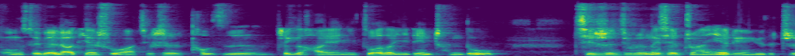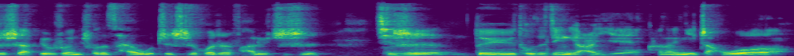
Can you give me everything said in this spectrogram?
我们随便聊天说，其实投资这个行业你做到一定程度，其实就是那些专业领域的知识啊，比如说你说的财务知识或者法律知识。其实对于投资经理而言，可能你掌握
